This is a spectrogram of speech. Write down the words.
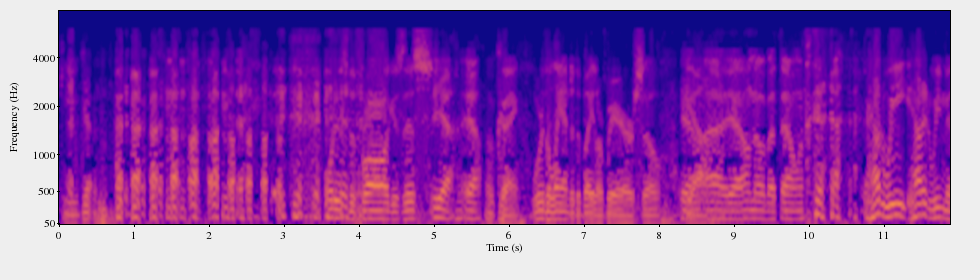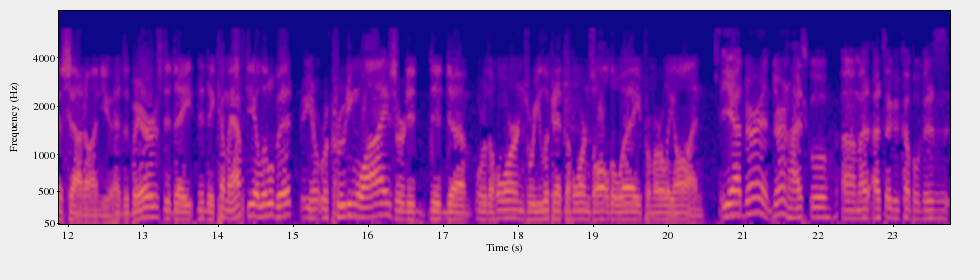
You what is the frog? Is this? Yeah, yeah. Okay, we're the land of the Baylor Bear, so yeah, yeah. Uh, yeah I don't know about that one. how did we? How did we miss out on you? Had the Bears? Did they? Did they come after you a little bit? You know, recruiting wise, or did did um, were the horns? Were you looking at the horns all the way from early on? Yeah, during during high school, um, I, I took a couple visits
